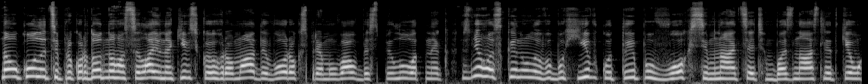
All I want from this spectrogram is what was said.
На околиці прикордонного села Юнаківської громади ворог спрямував безпілотник. З нього скинули вибухівку типу ВОГ-17 без наслідків.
